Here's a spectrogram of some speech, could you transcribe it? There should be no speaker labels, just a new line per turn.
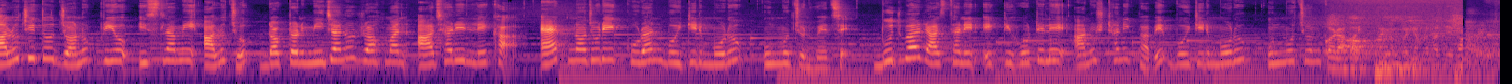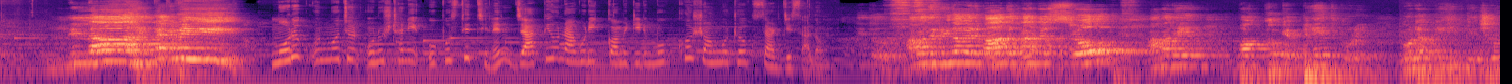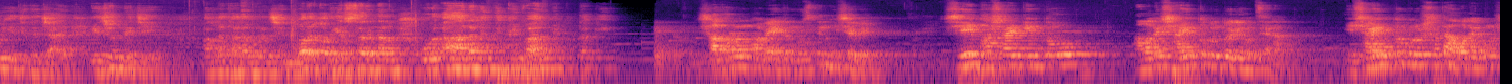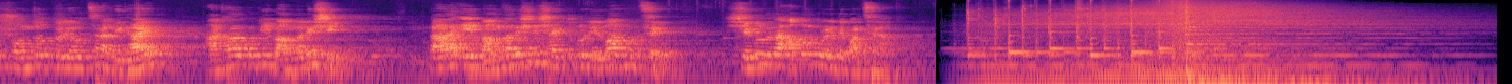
আলোচিত জনপ্রিয় ইসলামী আলোচক ডক্টর মিজানুর রহমান আজহারির লেখা এক নজরে কোরআন বইটির মোড়ক উন্মোচন হয়েছে। বুধবার রাজধানীর একটি হোটেলে আনুষ্ঠানিকভাবে বইটির মোড়ক উন্মোচন করা হয়। মোড়ক উন্মোচন অনুষ্ঠানে উপস্থিত ছিলেন জাতীয় নাগরিক কমিটির মুখ্য সংগঠক সার্জিস আলম।
আমাদের হৃদয়ের বাঁধ আমাদের পক্ষকে ভেদ গোটা পৃথিবীতে ছড়িয়ে যেতে চায়। এজন্য যে আল্লাহ তাআলা বলেছেন, ওয়ালাকাদ কুরআনা
সাধারণভাবে একজন মুসলিম হিসেবে সেই ভাষায় কিন্তু আমাদের সাহিত্যগুলো তৈরি হচ্ছে না। এই সাহিত্যগুলোর সাথে আমাদের কোনো সংযোগ তৈরি হচ্ছে না। বিধায় আঠারো কোটি বাংলাদেশি তারা এই বাংলাদেশি সাহিত্যগুলো নির্মাণ হচ্ছে সেগুলো তারা আপন করে নিতে পারছে না।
